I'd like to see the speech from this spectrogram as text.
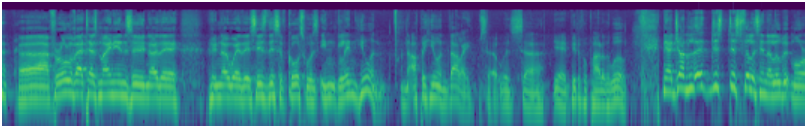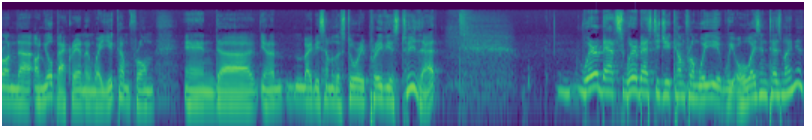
Uh, for all of our Tasmanians who know their who know where this is, this of course was in Glen Huon, in the Upper Huon Valley. So it was, uh, yeah, a beautiful part of the world. Now, John, just just fill us in a little bit more on uh, on your background and where you come from, and uh, you know maybe some of the story previous to that. Whereabouts whereabouts did you come from? Were you were you always in Tasmania?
